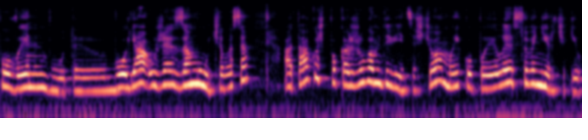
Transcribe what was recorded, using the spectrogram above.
повинен бути, бо я вже замучилася. А також покажу вам, дивіться, що ми купили сувенірчиків.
